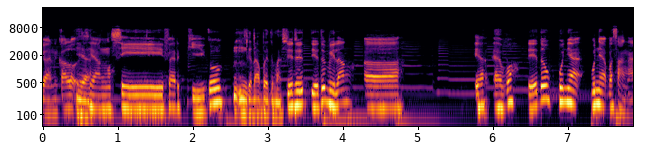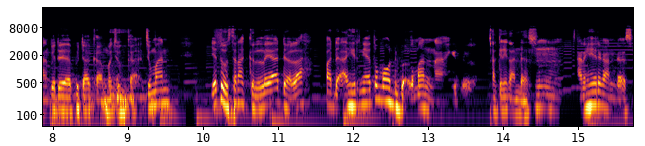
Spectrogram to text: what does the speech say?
kan. Kalau Iya. yang si Fergie itu Kenapa itu Mas? dia, dia tuh bilang eh ya eh apa dia itu punya punya pasangan beda beda agama Hmm. juga cuman ya tuh struggle adalah pada akhirnya itu mau dibawa ke mana gitu Akhirnya kandas. hmm, akhirnya kandas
